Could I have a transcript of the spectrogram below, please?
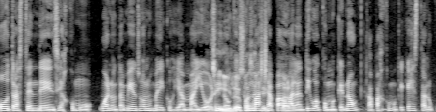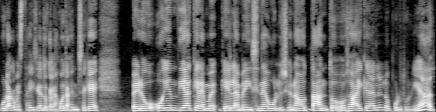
otras tendencias, como, bueno, también son los médicos ya mayores, ¿no? que son más chapados a la antigua, como que no, capaz como que qué es esta locura que me estás diciendo, que las gotas, que no sé qué. Pero hoy en día que la, que la medicina ha evolucionado tanto, o sea, hay que darle la oportunidad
